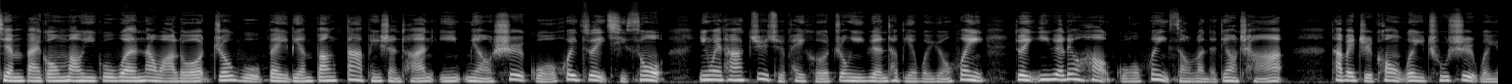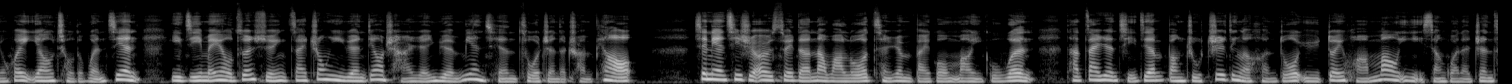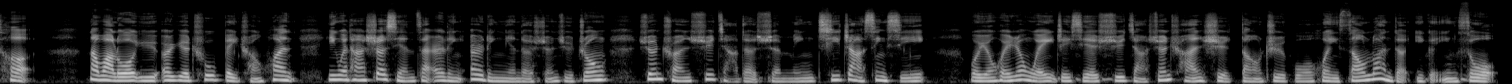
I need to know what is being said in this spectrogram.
前白宫贸易顾问纳瓦罗周五被联邦大陪审团以藐视国会罪起诉，因为他拒绝配合众议院特别委员会对一月六号国会骚乱的调查。他被指控未出示委员会要求的文件，以及没有遵循在众议院调查人员面前作证的传票。现年七十二岁的纳瓦罗曾任白宫贸易顾问，他在任期间帮助制定了很多与对华贸易相关的政策。纳瓦罗于二月初被传唤，因为他涉嫌在二零二零年的选举中宣传虚假的选民欺诈信息。委员会认为这些虚假宣传是导致国会骚乱的一个因素。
